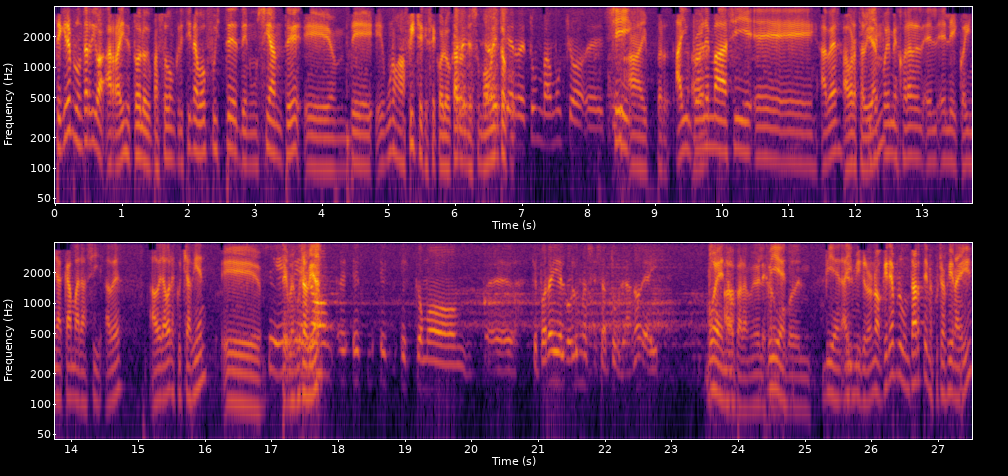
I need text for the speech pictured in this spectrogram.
te quería preguntar, digo, a raíz de todo lo que pasó con Cristina, vos fuiste denunciante eh, de eh, unos afiches que se colocaron en su ¿Sabés momento. que retumba mucho. eh, Sí. Ay, per- Hay un a ver. problema así, eh, a ver. ¿Ahora está bien? Se puede mejorar el, eco, hay una cámara así, a ver. A ver, ¿ahora escuchas bien? Eh, Sí, ¿te- ¿Me escuchas bien? no, es, es- es como eh, que por ahí el volumen se satura, ¿no? De ahí. Bueno, Ah, para, me voy a alejar bien, un poco del, bien, del ahí micro. No, quería preguntarte, ¿me escuchas bien ahí?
